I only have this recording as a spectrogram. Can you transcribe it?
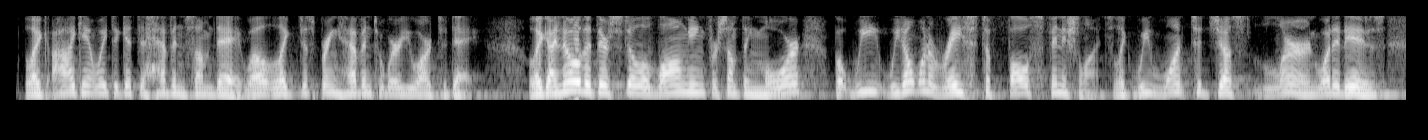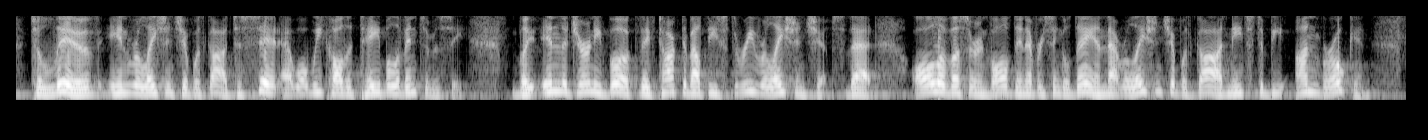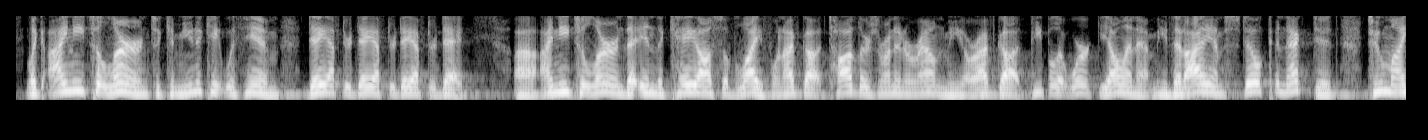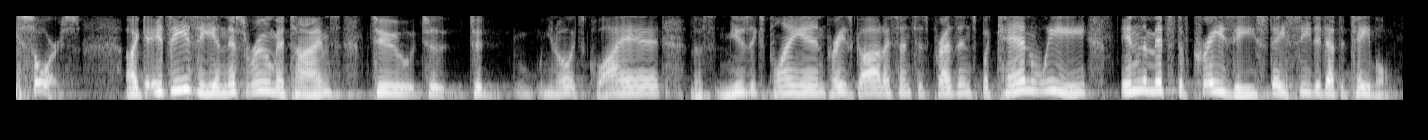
Like, oh, I can't wait to get to heaven someday. Well, like, just bring heaven to where you are today. Like, I know that there's still a longing for something more, but we, we don't want to race to false finish lines. Like, we want to just learn what it is to live in relationship with God, to sit at what we call the table of intimacy. But in the Journey book, they've talked about these three relationships that all of us are involved in every single day, and that relationship with God needs to be unbroken. Like, I need to learn to communicate with Him day after day after day after day. Uh, I need to learn that in the chaos of life, when I've got toddlers running around me or I've got people at work yelling at me, that I am still connected to my source. Like it's easy in this room at times to, to, to you know, it's quiet, the music's playing, praise God, I sense His presence. But can we, in the midst of crazy, stay seated at the table?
